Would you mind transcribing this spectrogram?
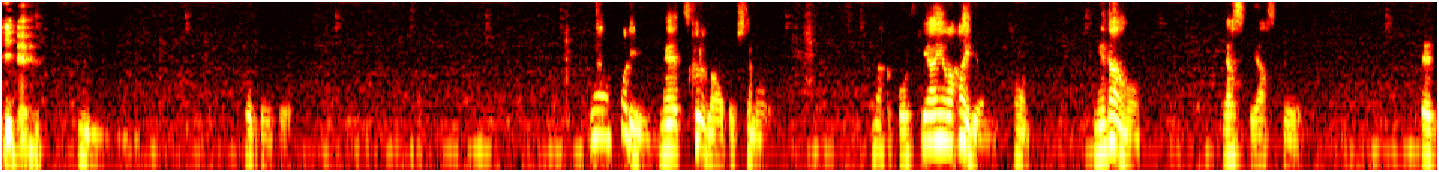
いいね。うん。そうそうそう。いややっぱりね、作る側としても、なんかこう、気合は入るよね。値段を安く安くしてって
